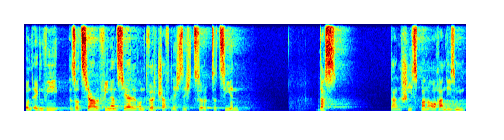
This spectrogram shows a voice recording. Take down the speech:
Und irgendwie sozial, finanziell und wirtschaftlich sich zurückzuziehen, das, dann schießt man auch an diesem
